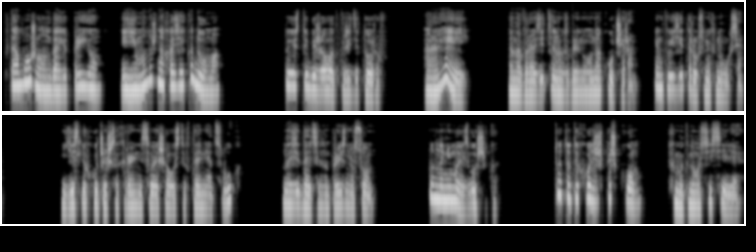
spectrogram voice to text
К тому же он дает прием, и ему нужна хозяйка дома». «То есть ты бежал от кредиторов?» «Рэй!» Она выразительно взглянула на кучера. Инквизитор усмехнулся. «Если хочешь сохранить свои шалости в тайне от слуг», назидательно произнес он, то нанимай извозчика. «То-то ты ходишь пешком», хмыкнула Сесилия.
